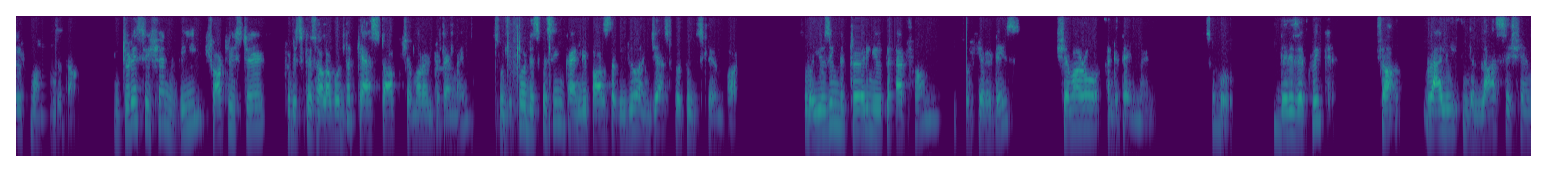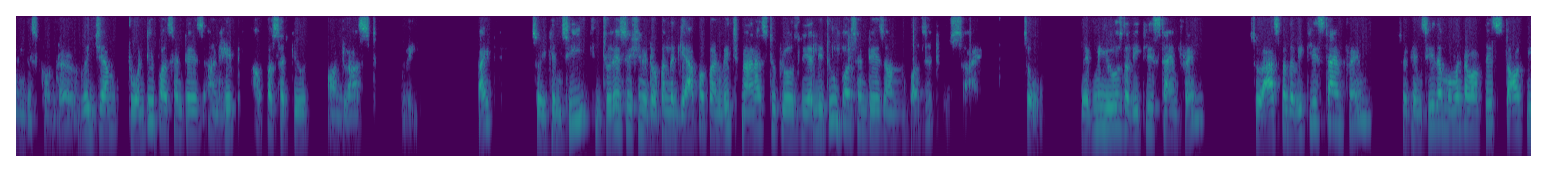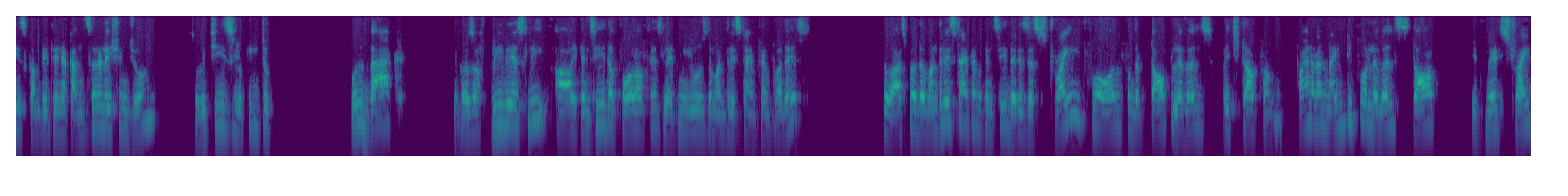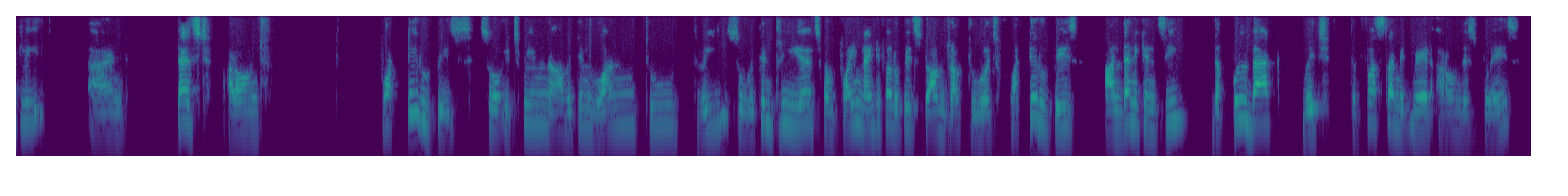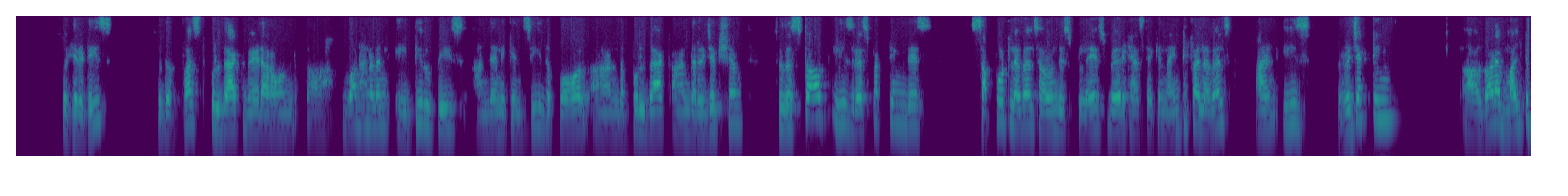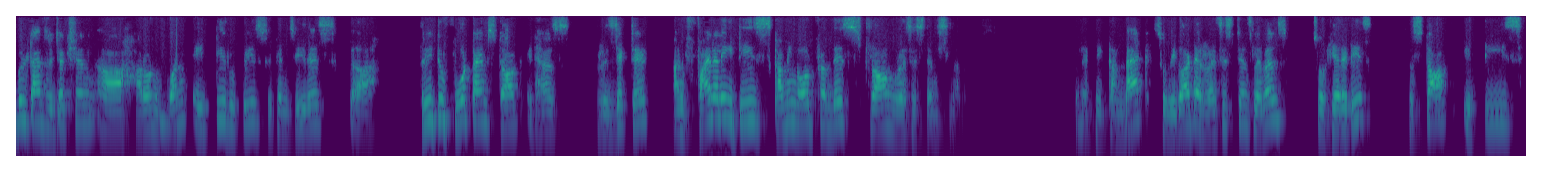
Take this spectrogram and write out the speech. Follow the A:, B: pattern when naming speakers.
A: Mohammed In today's session, we shortlisted to discuss all about the cash stock Shemaroo Entertainment. So before discussing, kindly pause the video and just go to the disclaimer part. So by using the TradingView platform, so here it is, Shemaroo Entertainment. So there is a quick short rally in the last session in this counter, which jumped 20 percentage and hit upper circuit on last week, right? So you can see in today's session, it opened the gap up and which managed to close nearly 2 percentage on positive side. So let me use the weekly time frame. So as per the weekly time frame, so you can see the momentum of this stock is completely in a consolidation zone. So which is looking to pull back because of previously, uh, you can see the fall of this. Let me use the monthly time frame for this. So as per the monthly time frame, you can see there is a straight fall from the top levels, which dropped from 594 levels stock. It made slightly and touched around 40 rupees. So it's been uh, within one, two, three. So within three years, from 594 rupees, stock dropped towards 40 rupees, and then you can see the pullback, which the first time it made around this place. So here it is so the first pullback made around uh, 180 rupees, and then you can see the fall and the pullback and the rejection. So the stock is respecting this support levels around this place where it has taken 95 levels and is rejecting uh, got a multiple times rejection uh, around 180 rupees. You can see this uh, three to four times stock it has rejected. And finally it is coming out from this strong resistance level let me come back. So we got a resistance levels. So here it is. The stock it is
